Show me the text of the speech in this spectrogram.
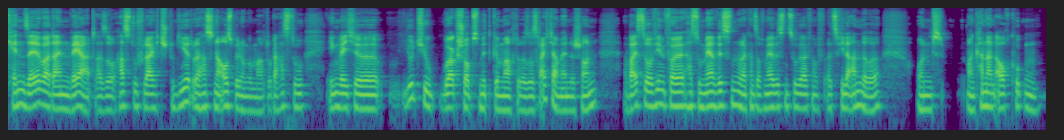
kenn selber deinen Wert. Also hast du vielleicht studiert oder hast du eine Ausbildung gemacht oder hast du irgendwelche YouTube-Workshops mitgemacht oder so. Das reicht ja am Ende schon. Weißt du auf jeden Fall, hast du mehr Wissen oder kannst auf mehr Wissen zugreifen als viele andere. Und man kann dann auch gucken,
